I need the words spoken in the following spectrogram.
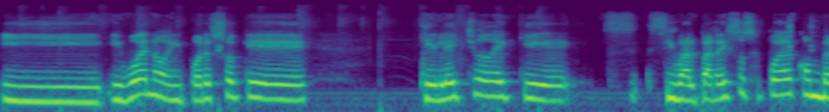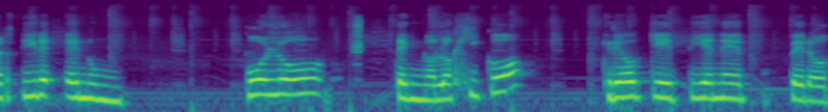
Y, bueno, y por eso que, que el hecho de que si Valparaíso se puede convertir en un polo tecnológico, creo que tiene, pero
